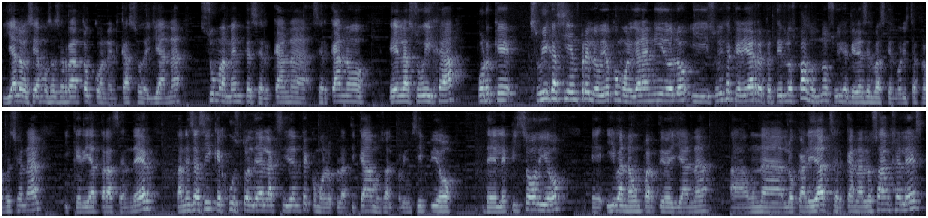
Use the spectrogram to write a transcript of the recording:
Y ya lo decíamos hace rato con el caso de Yana, sumamente cercana, cercano él a su hija, porque su hija siempre lo vio como el gran ídolo y su hija quería repetir los pasos, ¿no? Su hija quería ser basquetbolista profesional y quería trascender. Tan es así que justo el día del accidente, como lo platicábamos al principio del episodio, eh, iban a un partido de Yana a una localidad cercana a Los Ángeles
